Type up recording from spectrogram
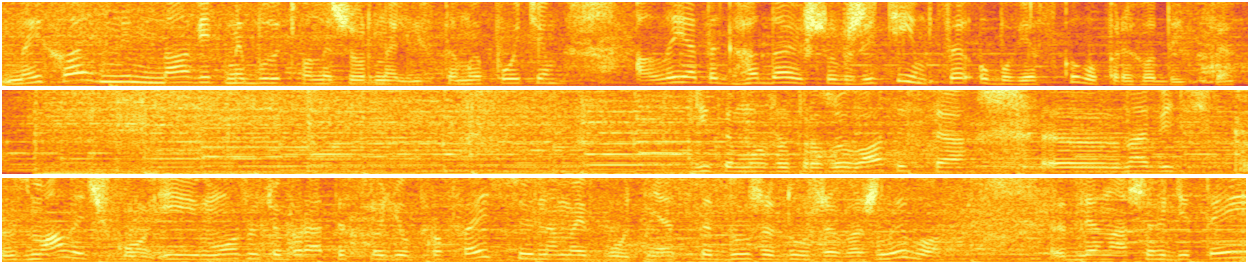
Нехай ним навіть не будуть вони журналістами потім, але я так гадаю, що в житті їм це обов'язково пригодиться. Діти можуть розвиватися е, навіть з маличку і можуть обирати свою професію на майбутнє. Це дуже дуже важливо для наших дітей.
